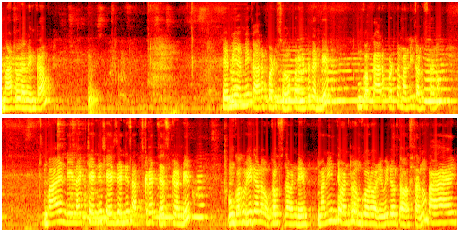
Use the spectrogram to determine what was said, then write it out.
మాటలు ఇంకా. ఎమ్మి ఎమ్మి కారపొడి సూపర్గా ఉంటుందండి. ఇంకొక కారపొడితో మళ్ళీ కలుస్తాను. బాయ్ అండి లైక్ చేయండి షేర్ చేయండి సబ్స్క్రైబ్ చేసుకోండి. ఇంకొక వీడియోలో కలుస్తామండి. మన ఇంటి వంటలో ఇంకో వీడియోతో వస్తాను. బాయ్.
